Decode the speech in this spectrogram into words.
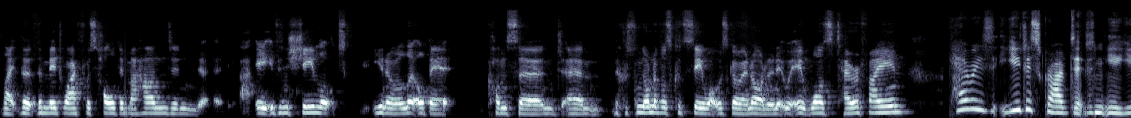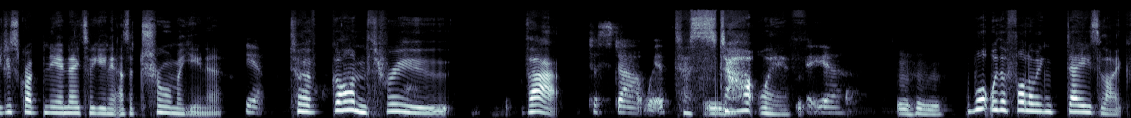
like the, the midwife was holding my hand and uh, even she looked you know a little bit concerned um, because none of us could see what was going on and it, it was terrifying Kerry's, you described it, didn't you? You described the neonatal unit as a trauma unit. Yeah. To have gone through that. To start with. To start mm. with. Yeah. Mm-hmm. What were the following days like?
